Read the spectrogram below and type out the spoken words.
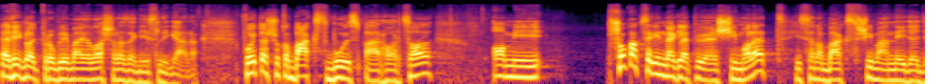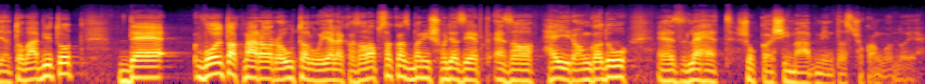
elég nagy problémája lassan az egész ligának. Folytassuk a Bucks-Bulls párharccal, ami sokak szerint meglepően sima lett, hiszen a Bucks simán 4-1-el tovább jutott, de voltak már arra utaló jelek az alapszakaszban is, hogy azért ez a helyi rangadó, ez lehet sokkal simább, mint azt sokan gondolják.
